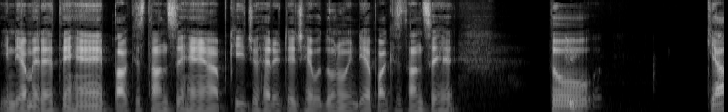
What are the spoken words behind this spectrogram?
इंडिया में रहते हैं पाकिस्तान से हैं आपकी जो हेरिटेज है वो दोनों इंडिया पाकिस्तान से है। तो क्या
